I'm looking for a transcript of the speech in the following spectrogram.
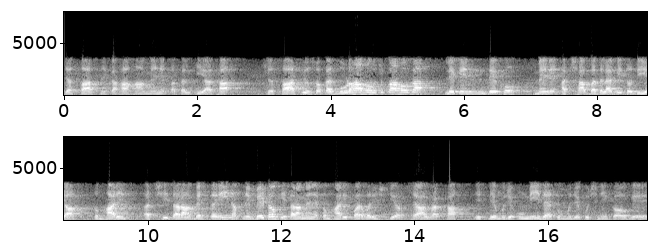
جساس نے کہا ہاں میں نے قتل کیا تھا۔ جساس بھی اس وقت بوڑھا ہو چکا ہوگا، لیکن دیکھو، میں نے اچھا بدلہ بھی تو دیا۔ تمہاری اچھی طرح، بہترین اپنے بیٹوں کی طرح میں نے تمہاری پرورش کی اور خیال رکھا۔ اس لیے مجھے امید ہے تم مجھے کچھ نہیں کہو گے۔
